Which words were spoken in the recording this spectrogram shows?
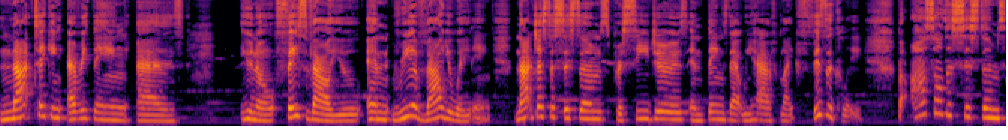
not taking everything as you know, face value and reevaluating not just the systems, procedures, and things that we have like physically, but also the systems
